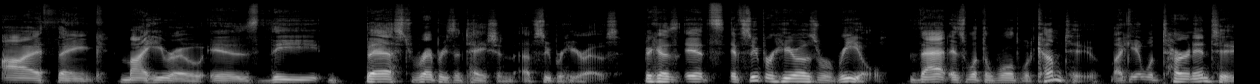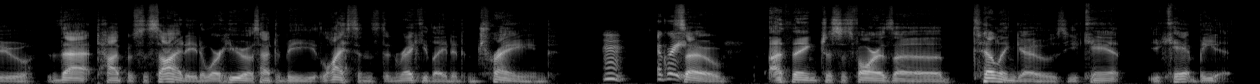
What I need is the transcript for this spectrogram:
I think My Hero is the best representation of superheroes because it's if superheroes were real, that is what the world would come to. Like it would turn into that type of society to where heroes have to be licensed and regulated and trained. Agreed. So, I think just as far as uh telling goes, you can't you can't beat it.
